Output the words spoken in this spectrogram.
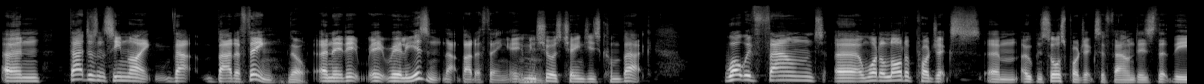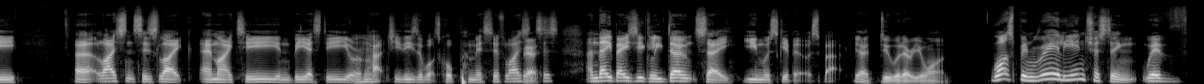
And that doesn't seem like that bad a thing. No. And it, it, it really isn't that bad a thing. It ensures changes come back. What we've found, uh, and what a lot of projects, um, open source projects have found is that the uh, licenses like MIT and BSD or Apache, these are what's called permissive licenses. And they basically don't say, you must give it us back Yeah, do whatever you want. what's been really interesting with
